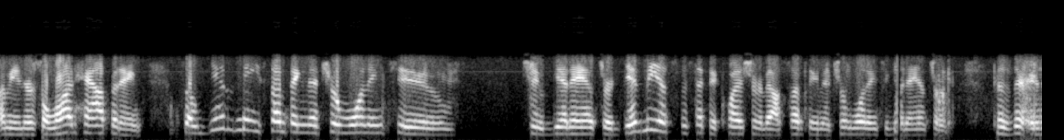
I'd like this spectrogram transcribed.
I mean, there's a lot happening. So give me something that you're wanting to to get answered. Give me a specific question about something that you're wanting to get answered because there is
